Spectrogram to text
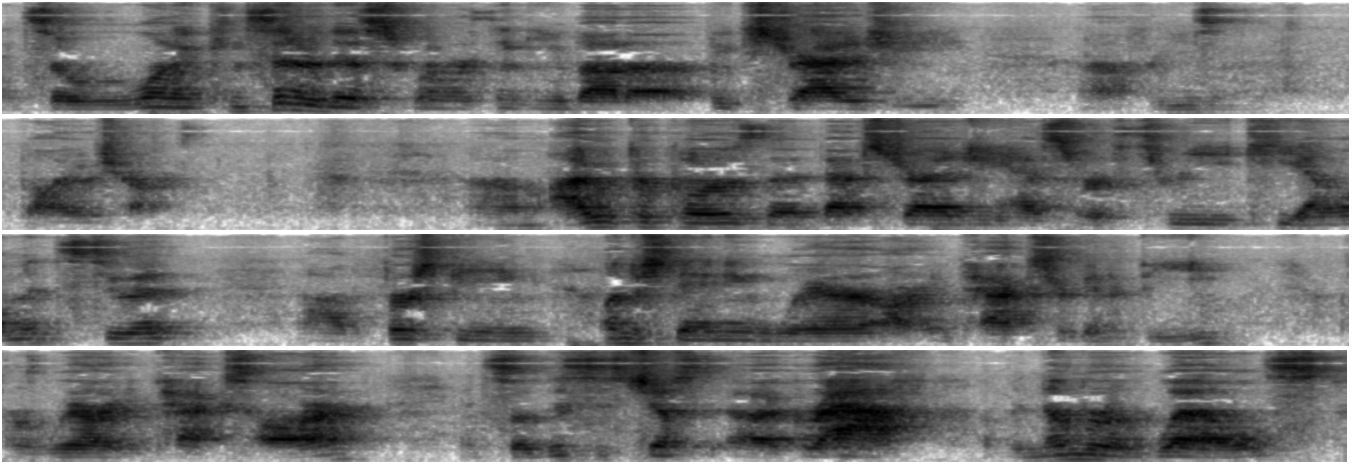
And so we want to consider this when we're thinking about a big strategy uh, for using biochar. Um, I would propose that that strategy has sort of three key elements to it. Uh, the first being understanding where our impacts are going to be or where our impacts are. And so this is just a graph of the number of wells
